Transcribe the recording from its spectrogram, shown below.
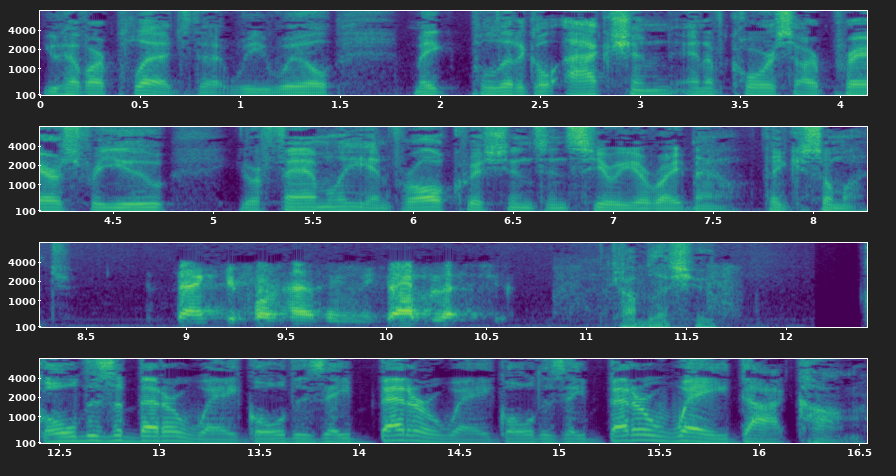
You have our pledge that we will make political action and, of course, our prayers for you, your family, and for all Christians in Syria right now. Thank you so much. Thank you for having me. God bless you. God bless you. Gold is a better way. Gold is a better way. Gold is a better way.com.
